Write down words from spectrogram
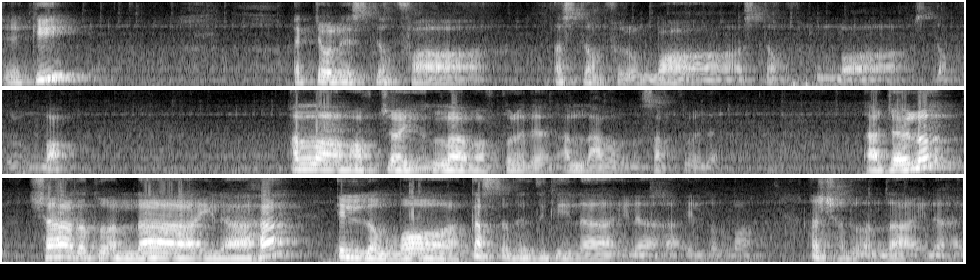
সে কি? একটা হলো আস্তাগফিরুল্লাহ আল্লাহ মাফ চাই, আল্লাহ মাফ করে দেন, আল্লাহ আমার সাফ করে দেন। আরটা হলো শাহাদাতু আল্লাহ ইলাহা ইল্লাল্লাহ কাসাদ দিকে লা ইলাহা ইল্লাল্লাহ ইলাহা ইল্লাল্লাহ।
